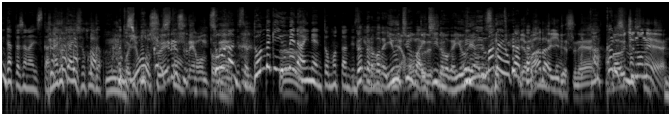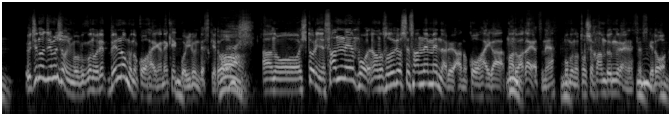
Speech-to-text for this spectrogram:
員だったじゃないですか。なりたい職業。うんもう私びっくりしてですね本当ね。そうなんですよ。どんだけ夢ないねんと思ったんですけど。だったらまだいや YouTuber1 位の方が夢あるまだよかったいやまだいいですね。まあうちのね、うんうちの事務所にも僕のレ弁論部の後輩がね結構いるんですけど、はい。あのー一人ね3年もうあの卒業して3年目になるあの後輩がまだ若いやつね、僕の年半分ぐらいのやつですけど、うん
